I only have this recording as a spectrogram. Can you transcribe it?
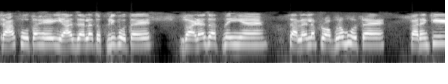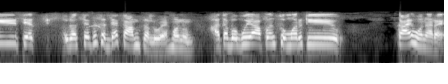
त्रास होत आहे या जायला तकलीफ होत आहे. गाड्या जात नाहीये चालायला प्रॉब्लेम होत आहे. कारण की त्या रस्त्याचं सध्या काम चालू आहे म्हणून. आता बघूया आपण समोर की काय होणार आहे.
